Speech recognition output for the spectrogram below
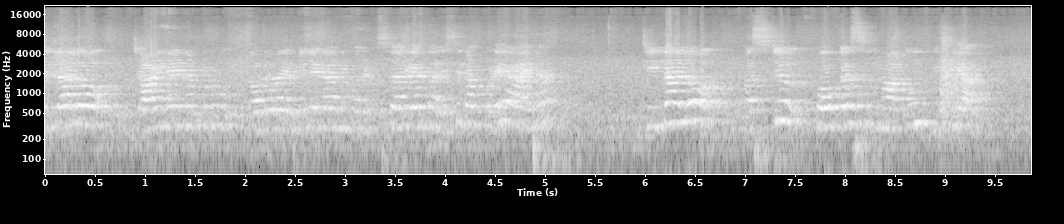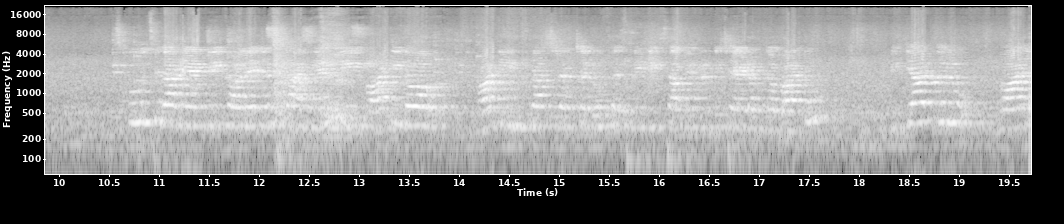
జిల్లాలో జాయిన్ అయినప్పుడు గౌరవ ఎమ్మెల్యే గారిని మొదటిసారిగా కలిసినప్పుడే ఆయన జిల్లాలో ఫస్ట్ ఫోకస్ మాకు విద్య. స్కూల్స్ కానివ్వండి కాలేజెస్ కానివ్వండి వాటిలో వాటి ఇన్ఫ్రాస్ట్రక్చర్ ఫెసిలిటీస్ అభివృద్ధి చేయడంతో పాటు విద్యార్థులు వాళ్ళ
